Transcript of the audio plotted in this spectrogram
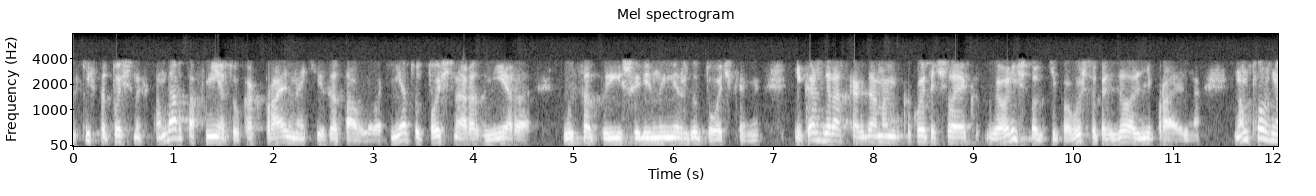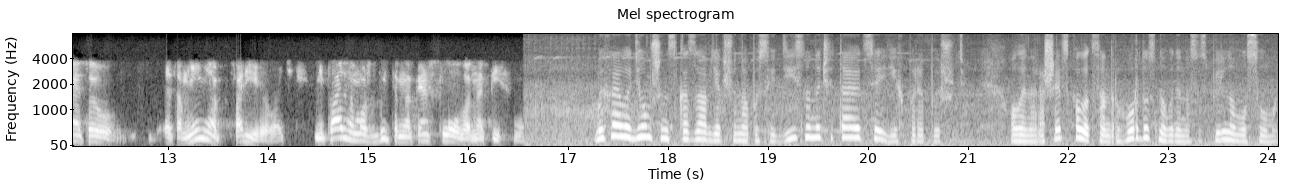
Каких-то точных стандартов нету, как правильно их изготавливать. Нету точного размера, высоты, ширины между точками. И каждый раз, когда нам какой-то человек говорит, что типа вы что-то сделали неправильно, нам сложно это, это мнение парировать. Неправильно может быть там, например, слово написано. Михайло Дьомшин сказав, якщо написи дійсно не читаються, їх перепишуть. Олена Рашевська, Олександр Гордус. Новини на Суспільному. Суми.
